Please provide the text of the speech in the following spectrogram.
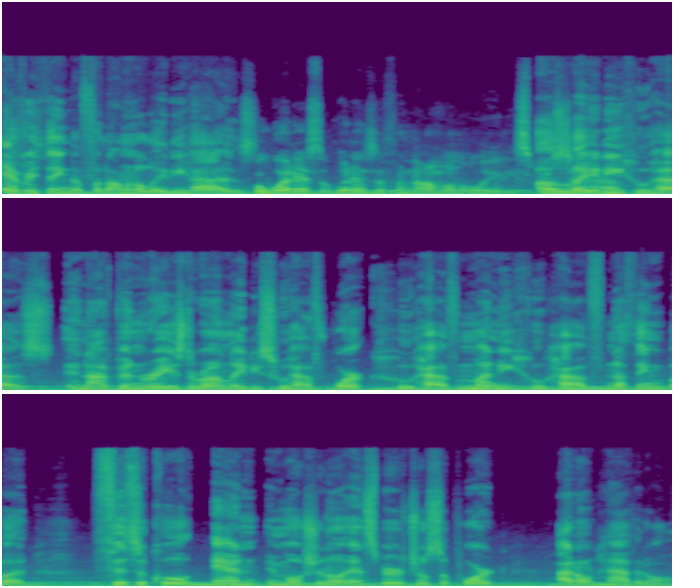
everything a phenomenal lady has. But what is what is a phenomenal lady A lady who has, and I've been raised around ladies who have work, who have money, who have nothing but physical and emotional and spiritual support. I don't have it all.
